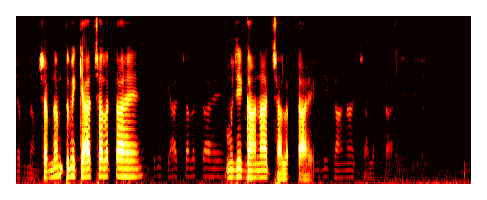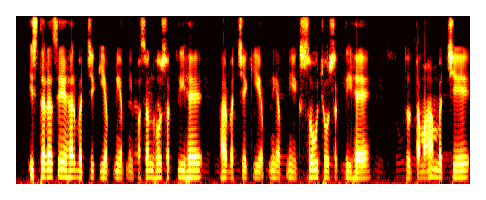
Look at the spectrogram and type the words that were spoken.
शबनम। शबनम तुम्हें क्या अच्छा लगता है? तुम्हें क्या अच्छा लगता है? मुझे गाना अच्छा लगता है। मुझे गाना अच्छा लगता है। इस तरह से हर बच्चे की अपनी अपनी पसंद हो सकती है। हर बच्चे की अपनी अपनी एक सोच हो सकती है। तो तमाम बच्चे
